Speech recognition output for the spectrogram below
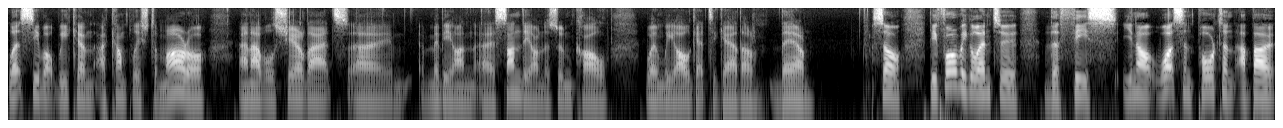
let's see what we can accomplish tomorrow, and I will share that uh, maybe on uh, Sunday on the Zoom call when we all get together there. So, before we go into the feasts, you know, what's important about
